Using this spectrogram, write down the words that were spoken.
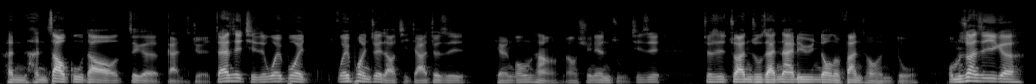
很很照顾到这个感觉。但是其实 Waypoint Waypoint 最早起家就是铁人工厂，然后训练组其实就是专注在耐力运动的范畴很多。我们算是一个。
